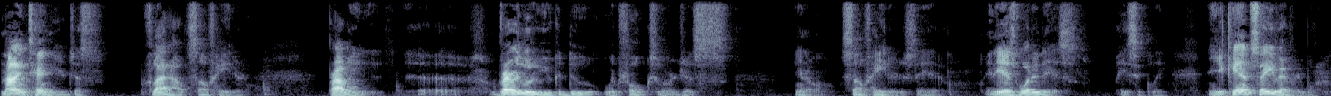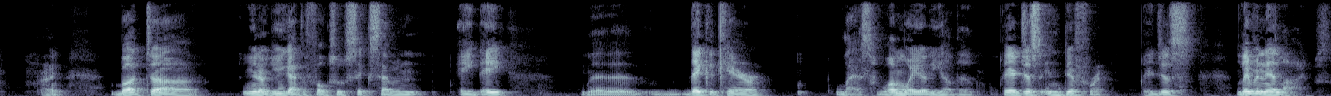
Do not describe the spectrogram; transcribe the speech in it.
nine, ten. You're just flat out self hater. Probably uh, very little you could do with folks who are just, you know, self haters. It is what it is, basically. And you can't save everyone, right? But, uh, you know, you got the folks who are six, seven, eight, eight, uh, they could care less one way or the other. They're just indifferent. They're just living their lives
